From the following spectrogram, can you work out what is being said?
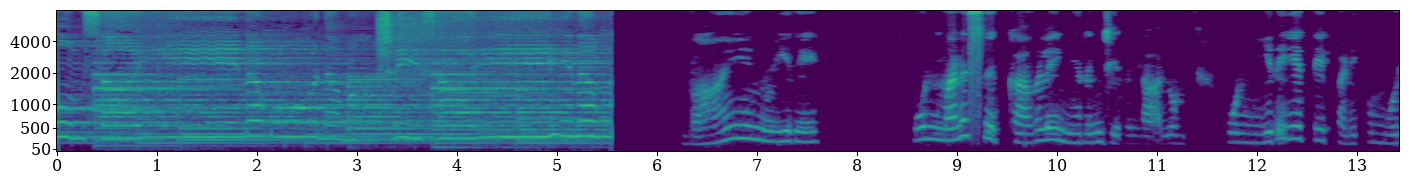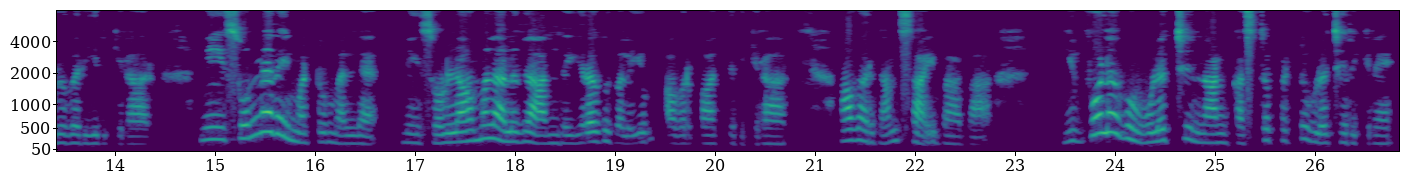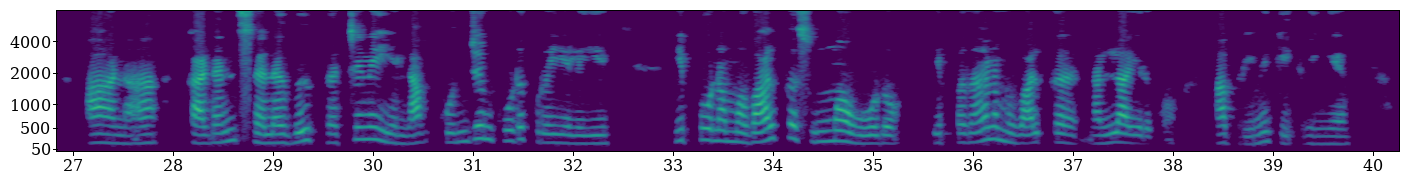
ஓம் சாயி நமோ நம ஸ்ரீ சாயி நமோ வாயின் உயிரே உன் மனசு கவலை நிறைஞ்சிருந்தாலும் உன் இதயத்தை படிக்கும் ஒருவர் இருக்கிறார். நீ சொன்னதை மட்டுமல்ல நீ சொல்லாமல் அழுத அந்த இரவுகளையும் அவர் பார்த்திருக்கிறார். அவர்தான் சாய்பாபா இவ்வளவு உழைச்சு நான் கஷ்டப்பட்டு உழைச்சிருக்கிறேன். ஆனா கடன் செலவு பிரச்சனை எல்லாம் கொஞ்சம் கூட குறையலையே. இப்போ நம்ம வாழ்க்கை சும்மா ஓடும். எப்பதான் நம்ம வாழ்க்கை நல்லா இருக்கும் அப்படின்னு கேக்குறீங்க.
